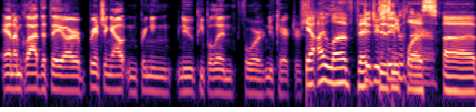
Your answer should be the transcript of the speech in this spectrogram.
And I'm glad that they are branching out and bringing new people in for new characters. Yeah, I love that Did you see Disney that Plus uh,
